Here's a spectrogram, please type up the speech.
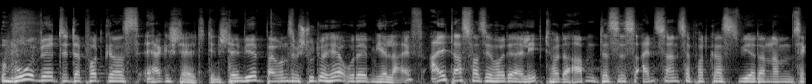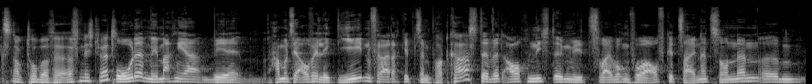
und wo wird der Podcast hergestellt? Den stellen wir bei uns im Studio her oder eben hier live. All das, was ihr heute erlebt, heute Abend, das ist eins zu eins der Podcast, wie er dann am 6. Oktober veröffentlicht wird. Oder wir machen ja, wir haben uns ja auferlegt, jeden Freitag gibt es einen Podcast. Der wird auch nicht irgendwie zwei Wochen vorher aufgezeichnet, sondern ähm,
